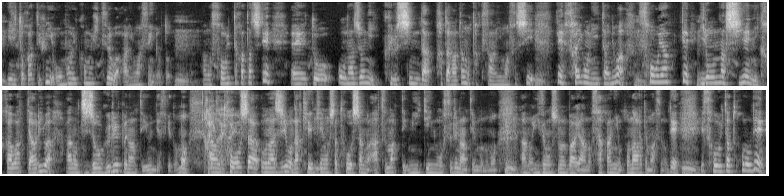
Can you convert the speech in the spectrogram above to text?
うん。い、とかっていうふうに思い込む必要はありませんよと。うん。あの、そういった形で、えっ、と、同じように苦しんだ方々もたくさんいますし、で、最後に言いたいのは、うん。そうやっていろんな支援に関わって、あるいは、あの、自助グループなんて言うんですけども、はいはいはい当社、同じような経験をした当社が集まってミーティングをするなんていうものも、うん。あの、依存症の場合、あの、盛んに行われてますので、うん。そういったところで、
